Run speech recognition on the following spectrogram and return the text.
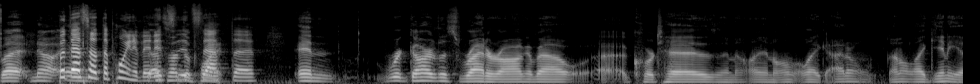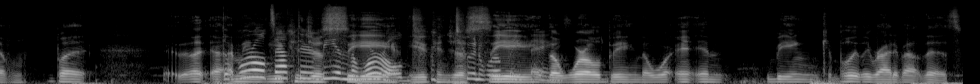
But no, but that's not the point of it that's it's not the it's that point. the and regardless right or wrong about uh, Cortez and and all, like I don't I don't like any of them, but uh, I mean, world's you out can there just being the world, You can just see the world being the wor- and, and being completely right about this,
